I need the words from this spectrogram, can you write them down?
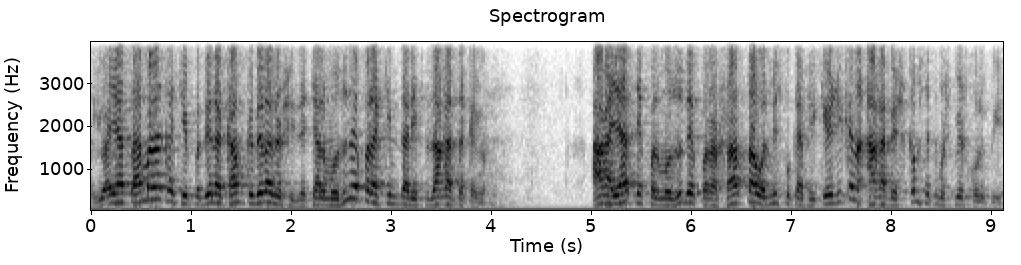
یو آیات امر کړه چې په دې نه کم کې دلا نشي چې موضوع پر کوم تعریف دا غته کوي هغه یا ته په موضوع د پر شرط او مس په کافي کېږي کنه هغه به کم څه کم شپږ خروپی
